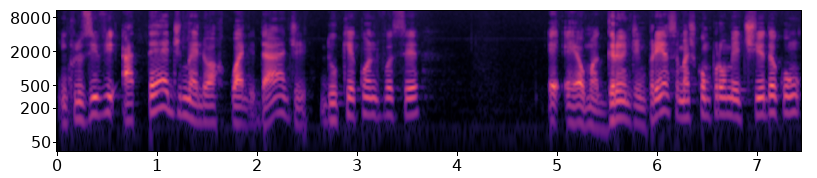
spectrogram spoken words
inclusive até de melhor qualidade do que quando você é, é uma grande imprensa, mas comprometida com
